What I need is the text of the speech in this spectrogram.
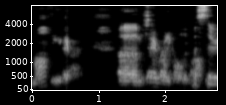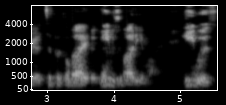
mafia guy. Um, so everybody called him A stereotypical But he was a buddy of mine. He was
